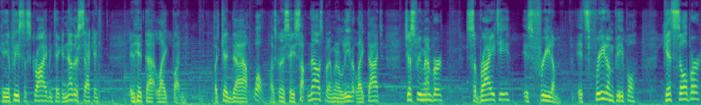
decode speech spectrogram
can you please subscribe and take another second and hit that like button? But can, uh, well, I was going to say something else, but I'm going to leave it like that. Just remember, sobriety is freedom. It's freedom, people. Get sober,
